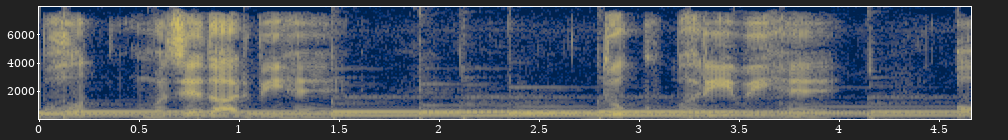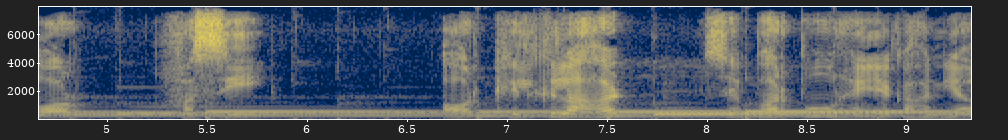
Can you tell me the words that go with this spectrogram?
बहुत मज़ेदार भी हैं। हँसी और खिलखिलाहट से भरपूर हैं ये कहानियाँ।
